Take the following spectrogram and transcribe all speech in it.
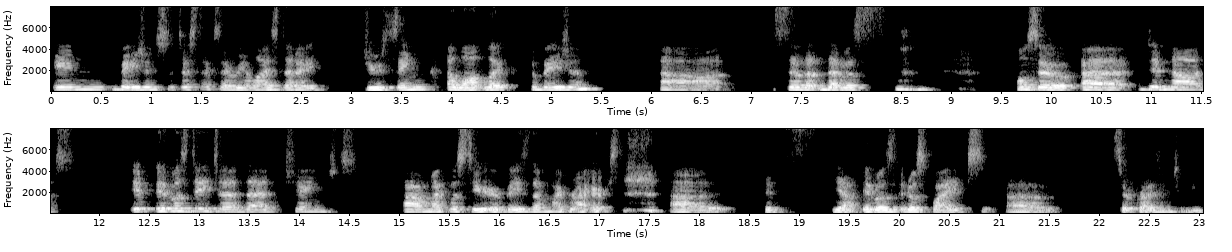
in Bayesian statistics, I realized that I do think a lot like a Bayesian. Uh, so that that was also uh, did not. It it was data that changed uh, my posterior based on my priors. Uh, it's yeah, it was it was quite uh, surprising to me.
